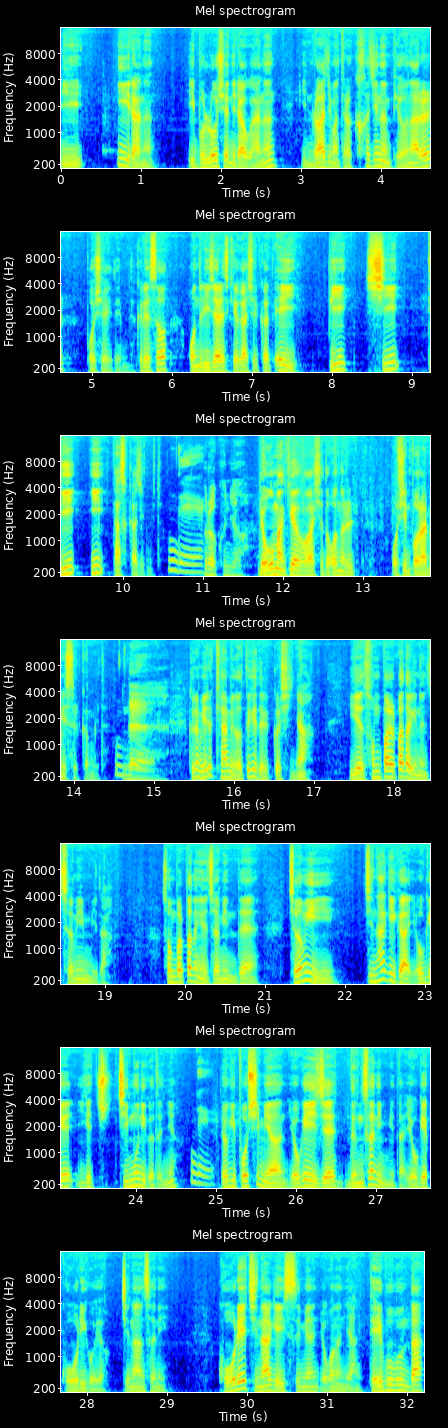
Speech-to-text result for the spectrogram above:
이 E라는 이볼루션이라고 하는 인라지먼트가 커지는 변화를 보셔야 됩니다. 그래서 오늘 이 자리에서 기억하실 것 A, B, C, D, E 다섯 가지입니다. 네. 그렇군요. 요것만 기억하고 가셔도 오늘 오신 보람이 있을 겁니다. 네. 그럼 이렇게 하면 어떻게 될 것이냐? 이게 손발바닥에 있는 점입니다. 손발바닥에 있는 점인데 점이 진하기가 요게 이게 지- 지문이거든요. 네. 여기 보시면 요게 이제 능선입니다. 요게 골이고요. 진한 선이. 골에 진하게 있으면 요거는 양 대부분 다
